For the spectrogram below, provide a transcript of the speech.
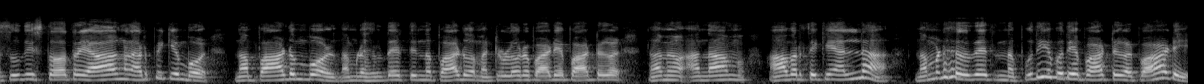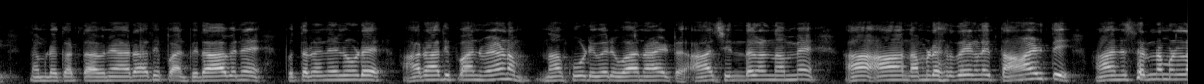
സ്തുതി സ്തോത്രയാഗങ്ങൾ അർപ്പിക്കുമ്പോൾ നാം പാടുമ്പോൾ നമ്മുടെ ഹൃദയത്തിൽ നിന്ന് പാടുക മറ്റുള്ളവരെ പാടിയ പാട്ടുകൾ നാം നാം ആവർത്തിക്കുകയല്ല നമ്മുടെ ഹൃദയത്തിൽ നിന്ന് പുതിയ പുതിയ പാട്ടുകൾ പാടി നമ്മുടെ കർത്താവിനെ ആരാധിപ്പാൻ പിതാവിനെ പുത്രനിലൂടെ ആരാധിപ്പാൻ വേണം. നാം കൂടി വരുവാനായിട്ട് ആ ചിന്തകൾ നമ്മെ ആ ആ നമ്മുടെ ഹൃദയങ്ങളെ താഴ്ത്തി ആ അനുസരണമുള്ള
